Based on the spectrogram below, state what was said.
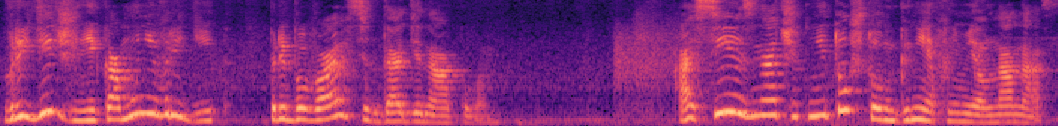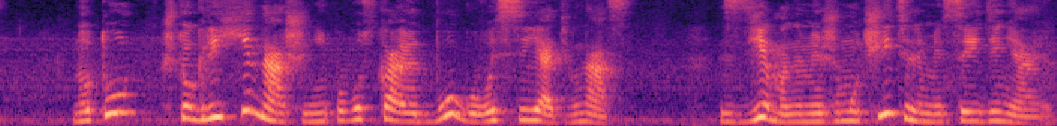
Вредить же никому не вредит, пребывая всегда одинаковым. А сие значит не то, что он гнев имел на нас, но то, что грехи наши не попускают Богу воссиять в нас, с демонами же мучителями соединяют.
